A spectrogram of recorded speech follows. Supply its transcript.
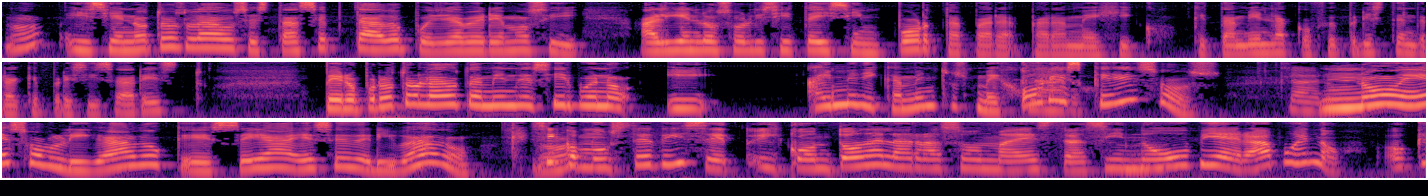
¿no? Y si en otros lados está aceptado, pues ya veremos si alguien lo solicita y se importa para, para México, que también la COFEPRIS tendrá que precisar esto. Pero por otro lado también decir, bueno, ¿y hay medicamentos mejores que esos. No es obligado que sea ese derivado. Sí, como usted dice, y con toda la razón, maestra, si no hubiera, bueno, ok,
